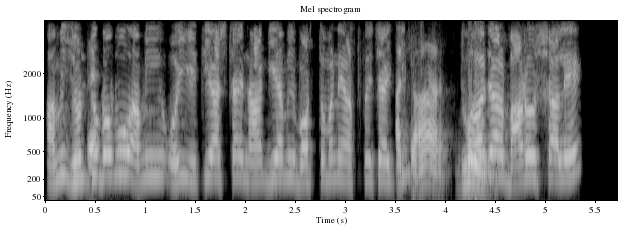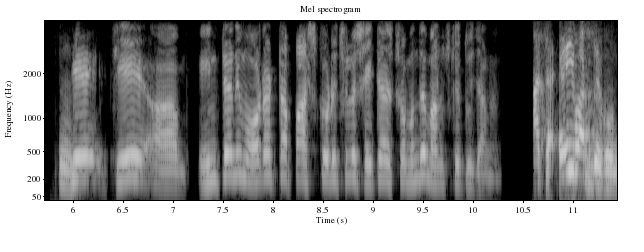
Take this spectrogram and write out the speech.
আমি ঝন্টু বাবু আমি ওই ইতিহাসটায় না গিয়ে আমি বর্তমানে আসতে চাইছি। আচ্ছা হ্যাঁ দু সালে যে যে ইন্টারিম অর্ডারটা পাশ করেছিল সেইটার সম্বন্ধে মানুষকে একটু জানান। আচ্ছা এইবার দেখুন।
